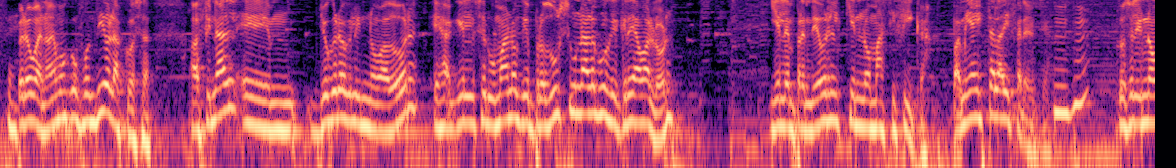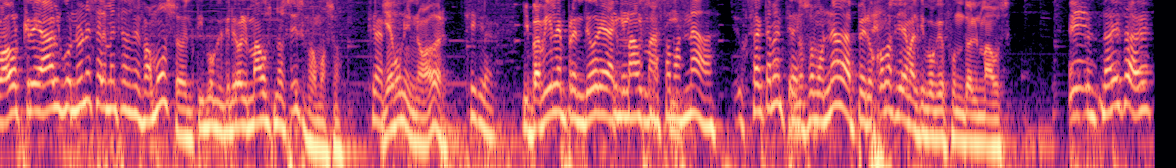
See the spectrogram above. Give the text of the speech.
sí. Pero bueno, hemos confundido las cosas. Al final, eh, yo creo que el innovador es aquel ser humano que produce un algo que crea valor y el emprendedor es el quien lo masifica. Para mí ahí está la diferencia. Entonces el innovador crea algo, no necesariamente se hace famoso. El tipo que creó el mouse no se hizo famoso. Claro. Y es un innovador. Sí, claro. Y para mí el emprendedor es aquel mouse que no somos nada. Exactamente, Sí. no somos nada. Pero ¿cómo se llama el tipo que fundó el mouse? Eh, nadie sabe.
